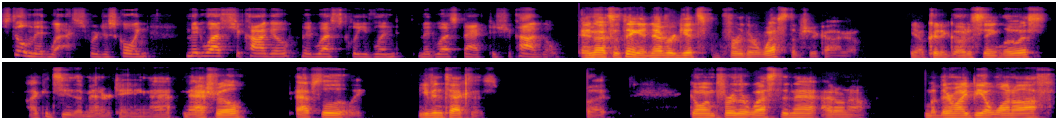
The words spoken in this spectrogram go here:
still Midwest. We're just going Midwest Chicago, Midwest Cleveland, Midwest back to Chicago. And that's the thing, it never gets further west of Chicago. You know, could it go to St. Louis? I could see them entertaining that. Nashville, absolutely. Even Texas. But going further west than that, I don't know. But there might be a one off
